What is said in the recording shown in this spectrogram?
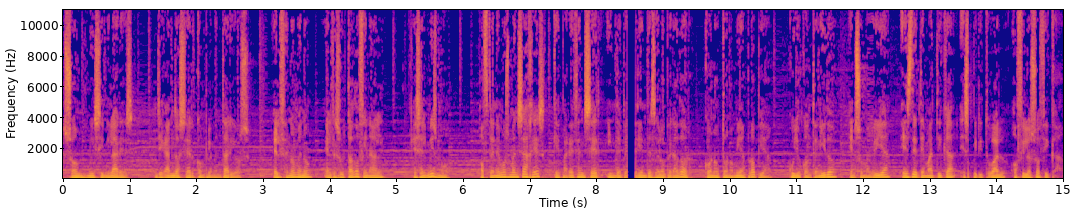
son muy similares, llegando a ser complementarios. El fenómeno, el resultado final, es el mismo. Obtenemos mensajes que parecen ser independientes del operador, con autonomía propia, cuyo contenido, en su mayoría, es de temática espiritual o filosófica.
